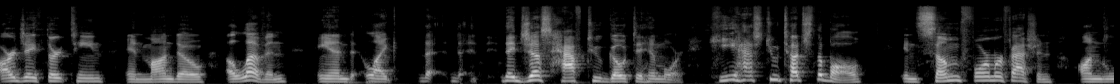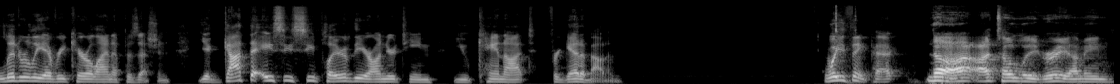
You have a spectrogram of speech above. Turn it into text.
RJ 13 and Mondo 11. And like the, the, they just have to go to him more. He has to touch the ball in some form or fashion on literally every Carolina possession. You got the ACC player of the year on your team. You cannot forget about him. What do you think, Pat? No, I, I totally agree. I mean,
